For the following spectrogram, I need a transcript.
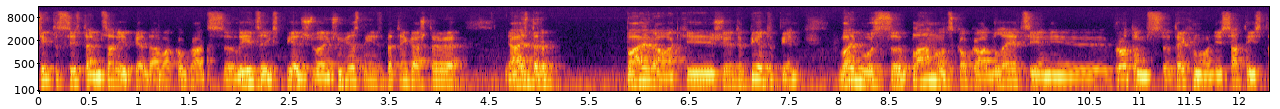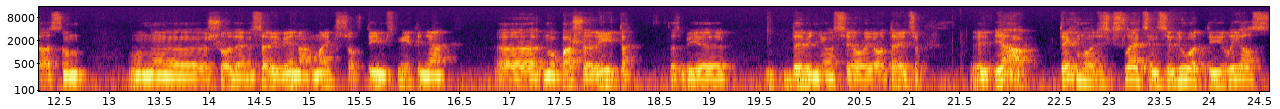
citas sistēmas arī piedāvā kaut kādas līdzīgas piecu zvaigžņu viesnīcas, bet vienkārši tev ir jāizdara vairāki šie pietupieni. Vai būs eh, plānots kaut kādi lēcieni? Protams, tehnoloģijas attīstās, un, un eh, šodien es arī vienā Microsoft Teams mītiņā eh, no paša rīta, tas bija deviņos, jau, jau teicu, jā, tehnoloģisks lēciens ir ļoti liels.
